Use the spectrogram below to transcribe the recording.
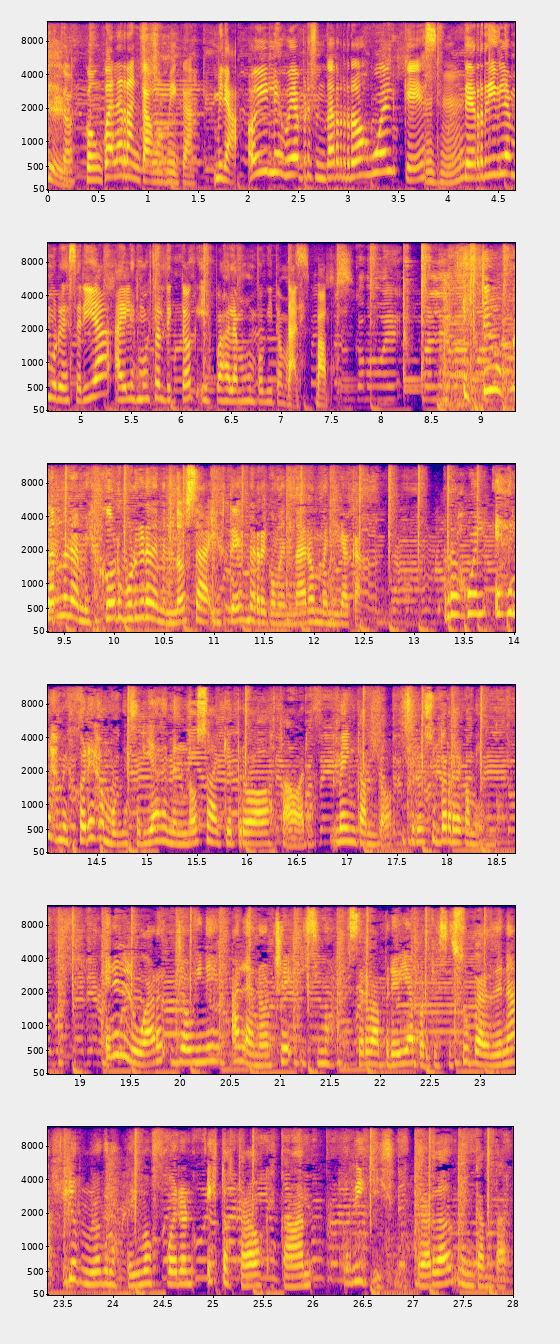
Listo. ¿Con cuál arrancamos, Mica? Mira, hoy les voy a presentar Roswell, que es Ujú. terrible hamburguesería. Ahí les muestro el TikTok y después hablamos un poquito más. Dale, vamos. Estoy buscando la mejor burger de Mendoza y ustedes me recomendaron venir acá. Roswell es de las mejores hamburgueserías de Mendoza que he probado hasta ahora. Me encantó y se lo súper recomiendo. En el lugar yo vine a la noche, hicimos reserva previa porque se súper llena y lo primero que nos pedimos fueron estos tragos que estaban riquísimos. De verdad me encantaron.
